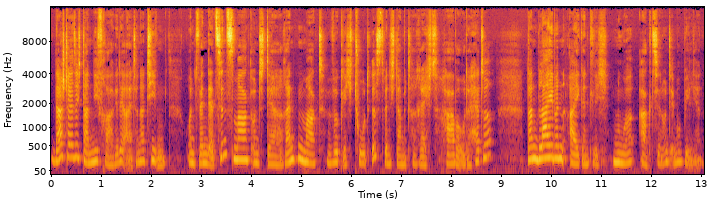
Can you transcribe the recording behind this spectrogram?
Da stellt sich dann die Frage der Alternativen. Und wenn der Zinsmarkt und der Rentenmarkt wirklich tot ist, wenn ich damit recht habe oder hätte, dann bleiben eigentlich nur Aktien und Immobilien.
